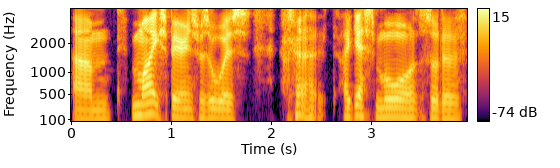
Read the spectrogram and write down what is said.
Um, my experience was always, I guess, more sort of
